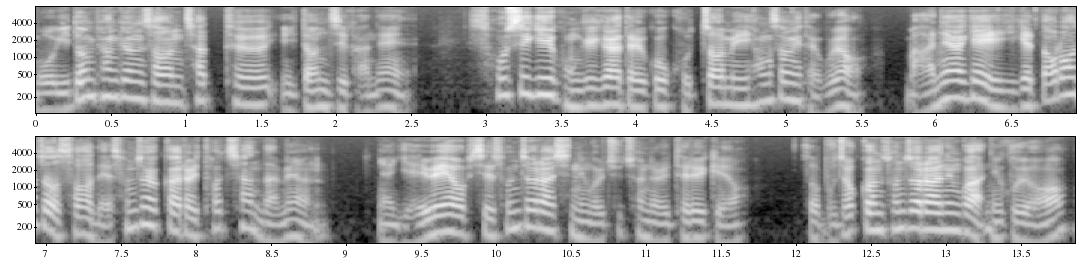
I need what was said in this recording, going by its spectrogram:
뭐 이동 평균선 차트이던지 간에 소식이 공개가 되고 고점이 형성이 되고요. 만약에 이게 떨어져서 내 손절가를 터치한다면 그냥 예외 없이 손절하시는 걸 추천을 드릴게요. 그래서 무조건 손절하는 거 아니고요.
